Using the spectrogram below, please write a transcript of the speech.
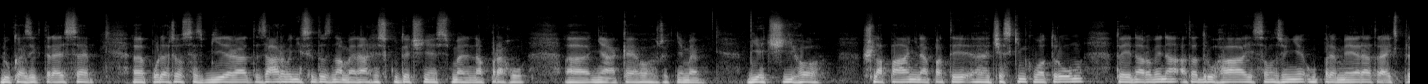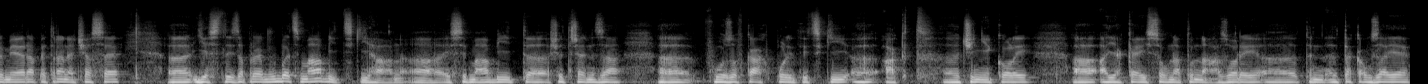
důkazy, které se eh, podařilo se sbírat. Zároveň se to znamená, že skutečně jsme na Prahu eh, nějakého, řekněme, většího šlapání na paty eh, českým kmotrům. To je jedna rovina. A ta druhá je samozřejmě u premiéra, teda ex-premiéra Petra Nečase, eh, jestli zaprvé vůbec má být stíhán, jestli má být eh, šetřen za v úvozovkách politický akt či nikoli a, a jaké jsou na to názory. Ten, ta kauza je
